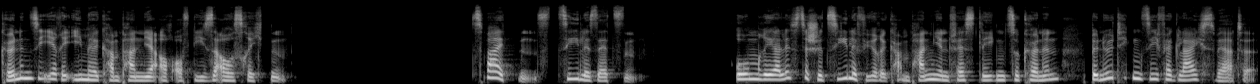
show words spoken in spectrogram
können Sie Ihre E-Mail-Kampagne auch auf diese ausrichten. Zweitens, Ziele setzen. Um realistische Ziele für Ihre Kampagnen festlegen zu können, benötigen Sie Vergleichswerte.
